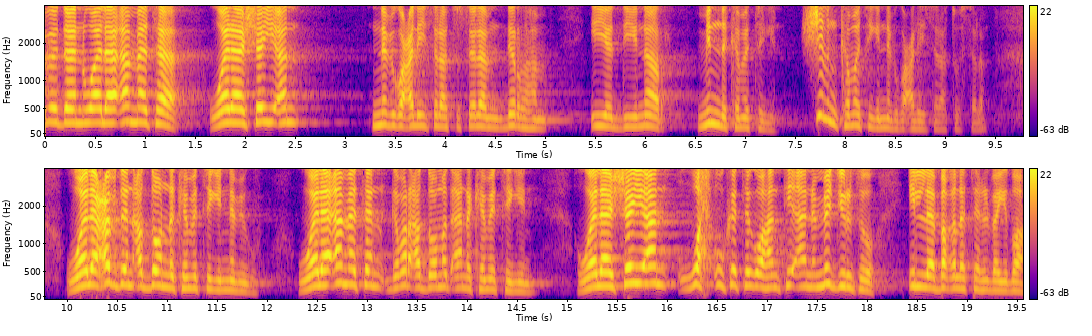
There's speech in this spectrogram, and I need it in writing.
cabdan walaa amata walaa shayan nebigu calayh salaatu wasalaam dirham iyo diinaar midna kama tegin shilin kama tegin nebigu calayh salaatu wasalaam walaa cabdan addoonna kama tegin nebigu walaa amatan gabar addoommad aana kama tegin walaa shay-an wax uu ka tego hanti aana ma jirto ila baklat albayda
